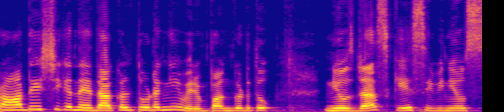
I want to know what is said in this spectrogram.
പ്രാദേശിക നേതാക്കൾ തുടങ്ങിയവരും പങ്കെടുത്തു. News desk K news.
